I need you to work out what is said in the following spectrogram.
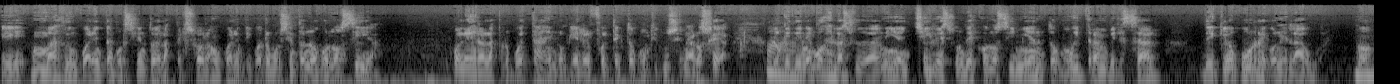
eh, más de un 40% de las personas, un 44% no conocía cuáles eran las propuestas en lo que era, fue el texto constitucional. O sea, lo que tenemos en la ciudadanía en Chile es un desconocimiento muy transversal de qué ocurre con el agua. ¿no?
